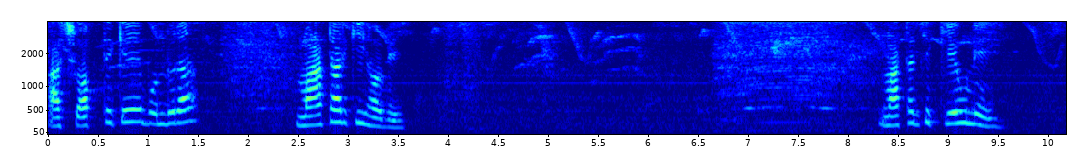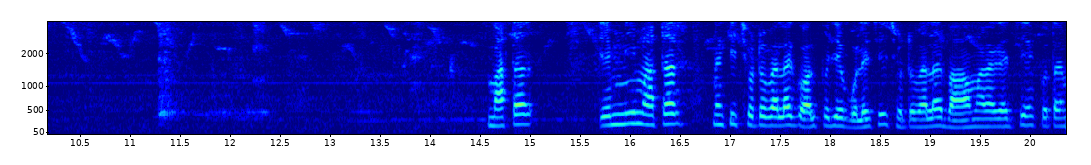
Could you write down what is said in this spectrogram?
আর সব থেকে বন্ধুরা, মাটার কি হবে? মাটার যে কেউ নেই। মাটার, এমনি মাটার নাকি ছোটোবেলায় গল্প যে বলেছে, ছোটোবেলায় বাবা মারা গেছে, কোথায়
